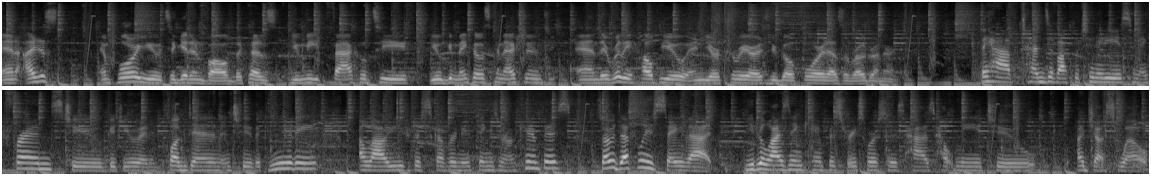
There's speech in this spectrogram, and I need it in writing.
And I just implore you to get involved because you meet faculty, you make those connections, and they really help you in your career as you go forward as a Roadrunner. They have tons of opportunities to make friends, to get you in, plugged in into the community, allow you to discover new things around campus. So I would definitely say that utilizing campus resources has helped me to adjust well,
